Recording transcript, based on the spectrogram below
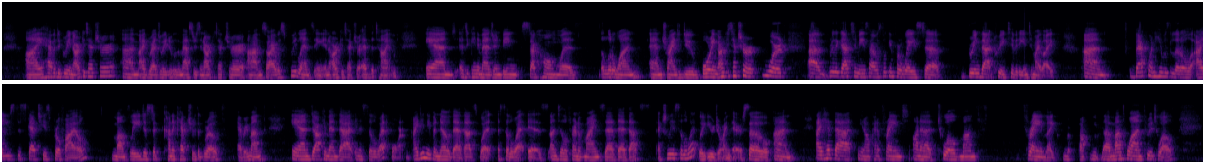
I have a degree in architecture. Um, I graduated with a master's in architecture, um, so I was freelancing in architecture at the time. And as you can imagine, being stuck home with a little one and trying to do boring architecture work um, really got to me. So I was looking for ways to bring that creativity into my life. Um, back when he was little, I used to sketch his profile monthly just to kind of capture the growth every month and document that in a silhouette form. I didn't even know that that's what a silhouette is until a friend of mine said that that's actually a silhouette what you're drawing there. So um, I had that, you know, kind of framed on a 12 month frame, like uh, month one through 12.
